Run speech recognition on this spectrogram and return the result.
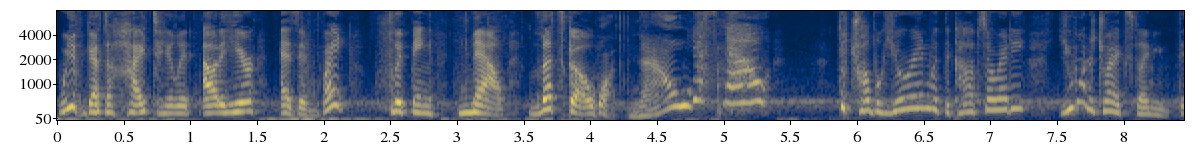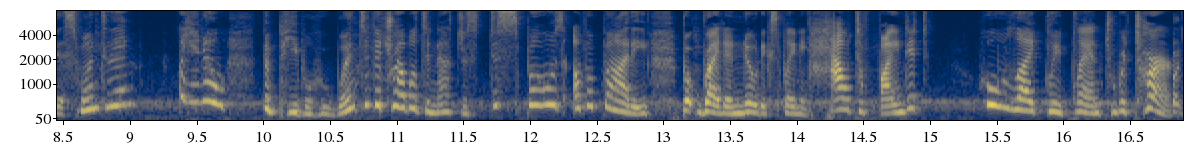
We've got to hightail it out of here, as in right flipping now. Let's go. What, now? Yes, now. The trouble you're in with the cops already, you want to try explaining this one to them? Well, you know, the people who went to the trouble to not just dispose of a body, but write a note explaining how to find it, who likely plan to return. But-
